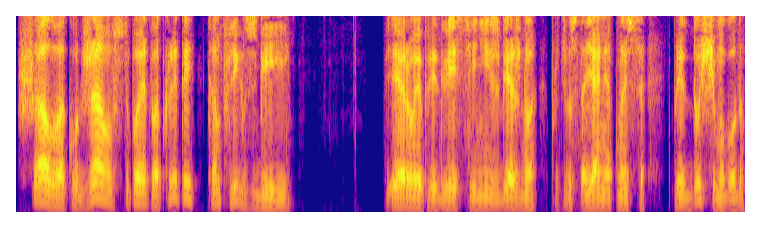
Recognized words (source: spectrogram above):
Шалва Акуджава вступает в открытый конфликт с Берией. Первое предвестие неизбежного противостояния относится к предыдущему году.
